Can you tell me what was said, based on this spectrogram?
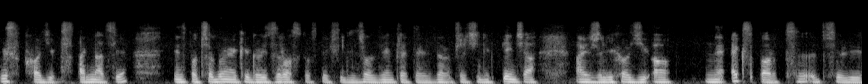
już wchodzi w stagnację, więc potrzebują jakiegoś wzrostu. W tej chwili wzrost Niemczech to jest 0,5, a jeżeli chodzi o eksport, czyli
